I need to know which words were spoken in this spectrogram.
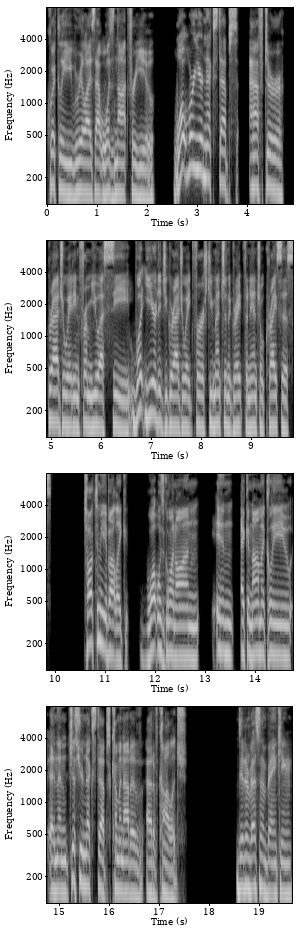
Quickly you realized that was not for you. What were your next steps after graduating from USC? What year did you graduate first? You mentioned the great financial crisis. Talk to me about like what was going on in economically and then just your next steps coming out of out of college. Did investment banking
